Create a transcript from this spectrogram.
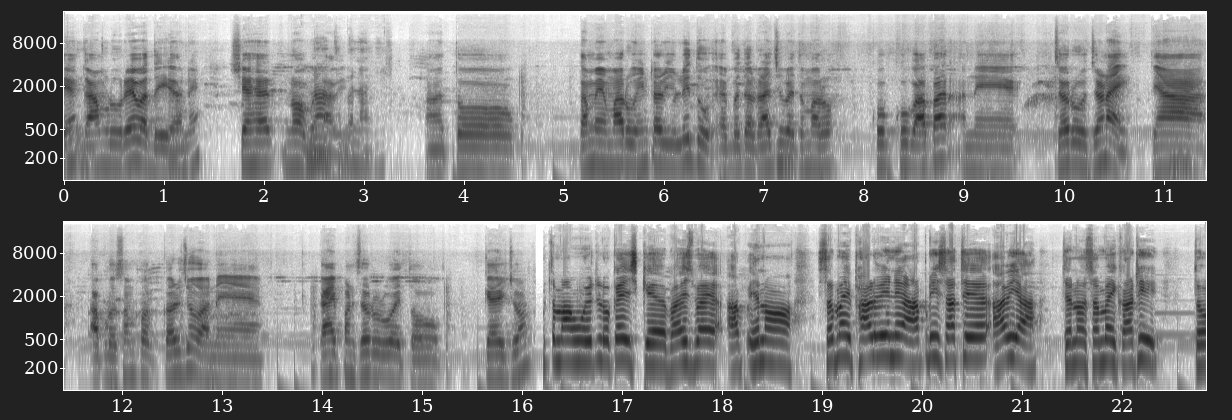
એ ગામડું રહેવા દઈએ અને શહેર ન બનાવી તો તમે મારું ઇન્ટરવ્યૂ લીધું એ બદલ રાજુભાઈ તમારો ખૂબ ખૂબ આભાર અને જરૂર જણાય ત્યાં આપણો સંપર્ક કરજો અને કાંઈ પણ જરૂર હોય તો કહેજો. તમારે હું એટલું કહીશ કે ભાઈશભાઈ આપ એનો સમય ફાળવીને આપણી સાથે આવ્યા, તેનો સમય કાઢી, તો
